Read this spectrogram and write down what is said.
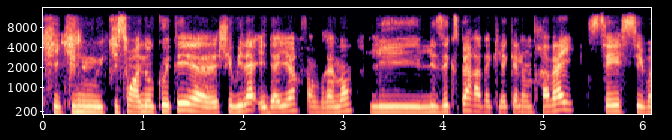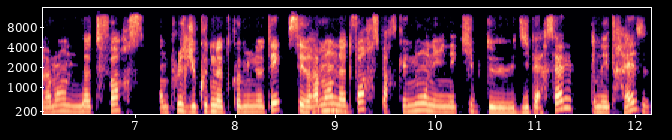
qui, qui, nous, qui sont à nos côtés chez Willa. Et d'ailleurs, enfin vraiment, les, les experts avec lesquels on travaille, c'est vraiment notre force en plus du coup de notre communauté. C'est vraiment mmh. notre force parce que nous, on est une équipe de 10 personnes, on est 13,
